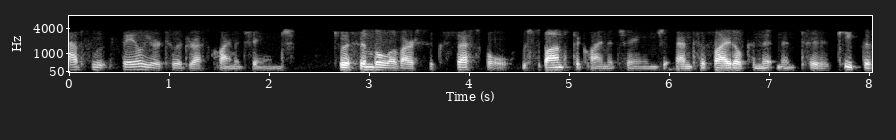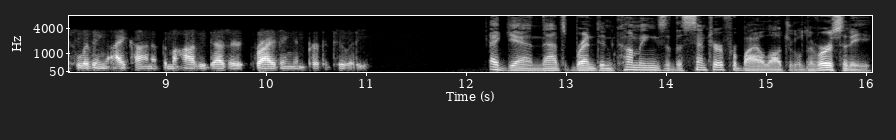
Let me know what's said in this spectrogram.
absolute failure to address climate change to a symbol of our successful response to climate change and societal commitment to keep this living icon of the Mojave Desert thriving in perpetuity. Again, that's Brendan Cummings of the Center for Biological Diversity.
